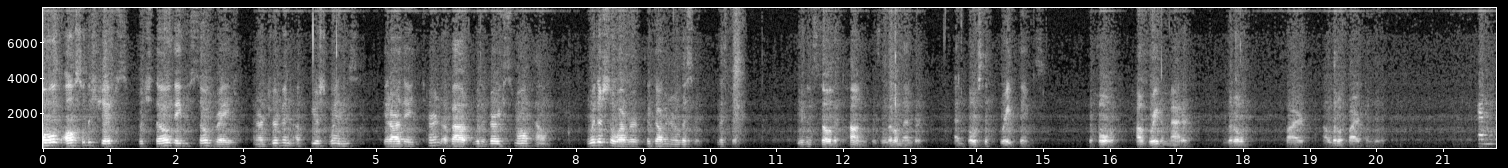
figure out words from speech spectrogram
Behold also the ships, which though they be so great, and are driven of fierce winds, yet are they turned about with a very small helm, whithersoever the governor listeth. listeth. Even so the tongue is a little member, and boasteth great things. Behold, how great a matter little fire, a little fire can do. And the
